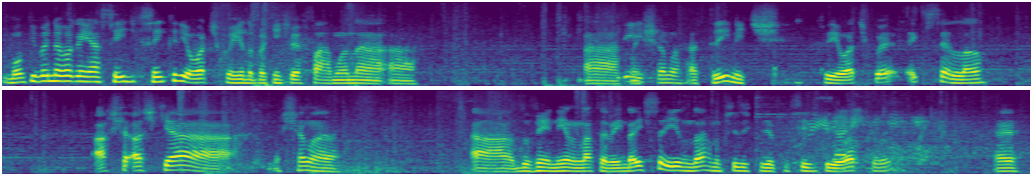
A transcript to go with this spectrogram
Bom que ainda vai ganhar sem, sem criótico ainda pra quem estiver farmando a. a. a como é que chama? A Trinity. Criótico é excelente. Acho, acho que a. Como é chama? A do veneno lá também dá isso aí, não dá? Não precisa de eu preciso de criótico, né? É.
